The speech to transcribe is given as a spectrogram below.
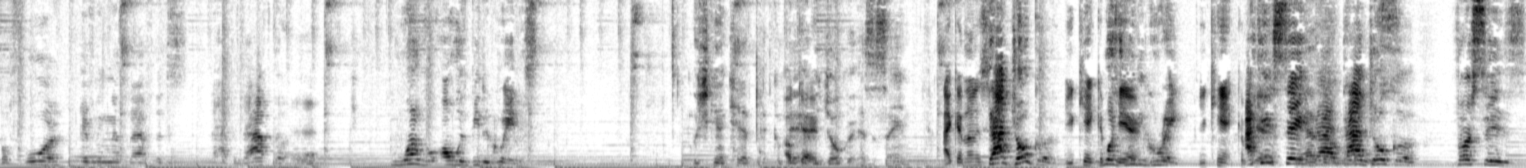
before everything that's after that just- that happens after, one will always be the greatest. But you can't care, compare Okay. every Joker as the same. I can understand. That Joker You can't was compare. really great. You can't compare. I can't say that that roles. Joker versus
